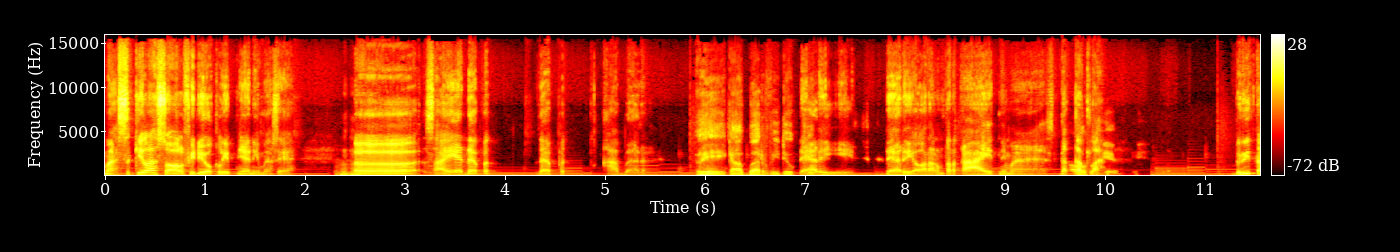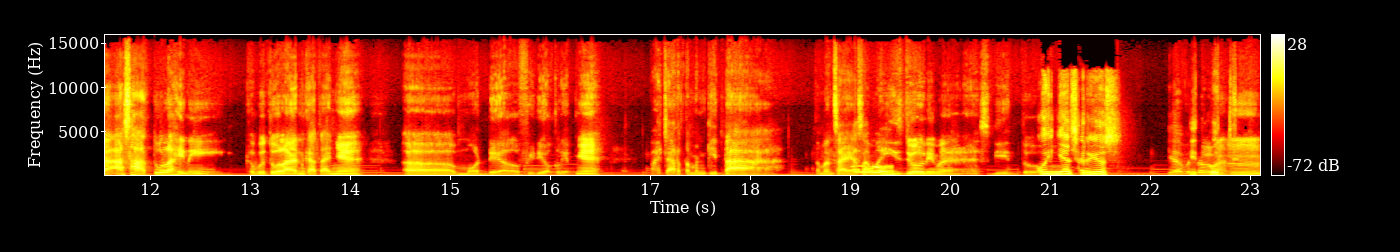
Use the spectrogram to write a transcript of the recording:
Mas, sekilas soal video klipnya nih, Mas ya. Mhm. Eh, saya dapat dapat kabar Weh, kabar video klip dari dari orang terkait nih, Mas. Dekat lah. Berita A1 lah ini. Kebetulan katanya eh, model video klipnya pacar teman kita. Teman saya sama Oh. Izul nih, Mas, gitu. Oh iya serius. Iya betul Itu- Mas. Mm.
